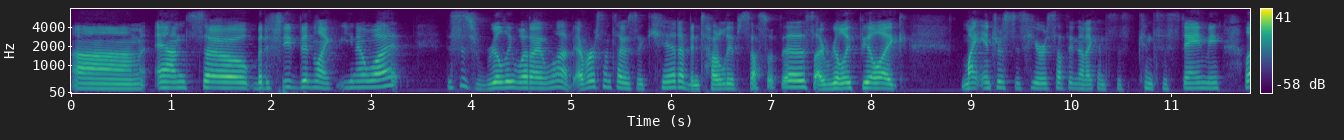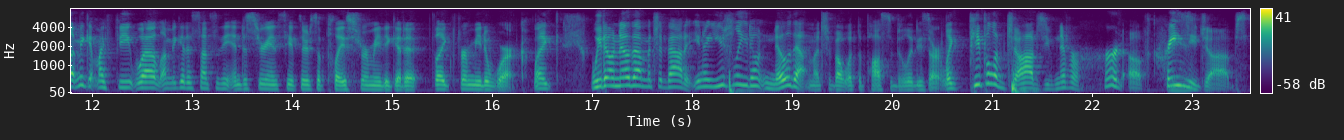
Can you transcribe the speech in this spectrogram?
um, and so, but if she'd been like, you know what? This is really what I love. Ever since I was a kid, I've been totally obsessed with this. I really feel like my interest is here is something that I can can sustain me. Let me get my feet wet. Let me get a sense of the industry and see if there's a place for me to get it, like for me to work. Like we don't know that much about it. You know, usually you don't know that much about what the possibilities are. Like people have jobs you've never heard of, crazy mm-hmm. jobs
